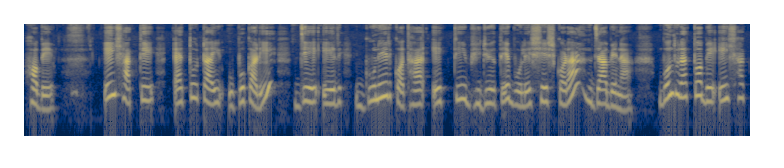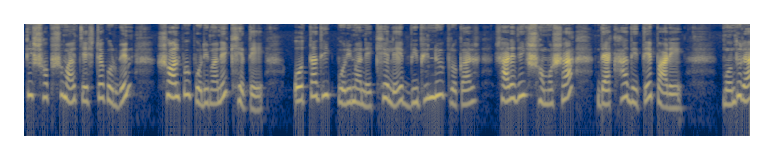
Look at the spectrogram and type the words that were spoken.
হবে। এই শাকটি এতটাই উপকারী যে এর গুণের কথা একটি ভিডিওতে বলে শেষ করা যাবে না। বন্ধুরা, তবে এই শাকটি সবসময় চেষ্টা করবেন স্বল্প পরিমাণে খেতে। অত্যাধিক পরিমাণে খেলে বিভিন্ন প্রকার শারীরিক সমস্যা দেখা দিতে পারে। বন্ধুরা,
